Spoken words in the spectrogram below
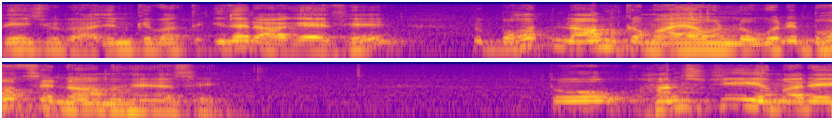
देश विभाजन के वक्त इधर आ गए थे। तो बहुत नाम कमाया उन लोगों ने, बहुत से नाम हैं ऐसे। तो हंस जी हमारे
